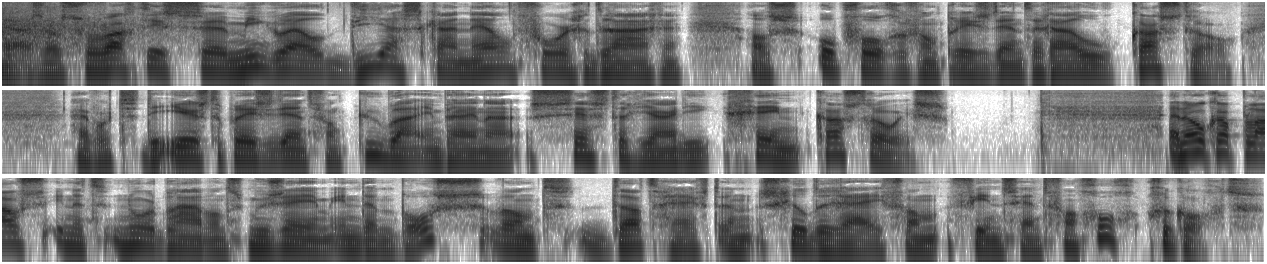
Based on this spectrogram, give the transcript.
Ja, zoals verwacht is eh, Miguel Díaz-Canel voorgedragen... als opvolger van president Raúl Castro. Hij wordt de eerste president van Cuba in bijna 60 jaar... die geen Castro is. En ook applaus in het Noord-Brabants Museum in Den Bosch... want dat heeft een schilderij van Vincent van Gogh gekocht.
